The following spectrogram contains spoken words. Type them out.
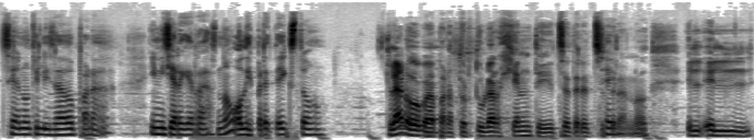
se han utilizado para iniciar guerras, ¿no? O de pretexto. Claro, para torturar gente, etcétera, etcétera, ¿no? El, el-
